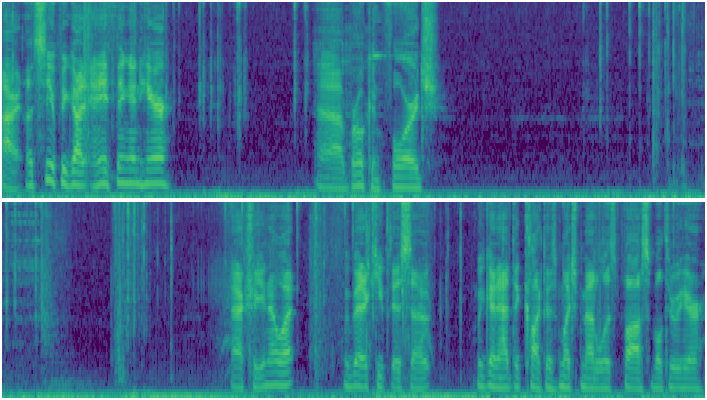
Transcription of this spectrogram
Alright, let's see if we got anything in here. Uh, broken forge. Actually, you know what? We better keep this out. We're gonna have to collect as much metal as possible through here.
